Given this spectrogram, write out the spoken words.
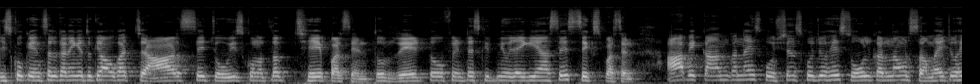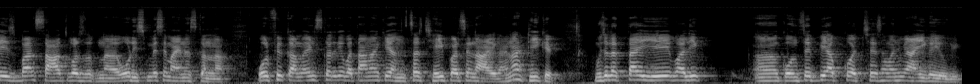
इसको कैंसिल करेंगे तो क्या होगा? चार से चौबीस को मतलब छः परसेंट। तो रेट ऑफ़ इंटरेस्ट कितनी हो जाएगी यहाँ से? Six percent. आप एक काम करना है इस क्वेश्चन को जो है सोल्व करना और समय जो है इस बार सात वर्ष रखना है और इसमें से माइनस करना। और फिर कमेंट्स करके बताना कि आंसर छः परसेंट आएगा, है ना? ठीक है। मुझे लगता है ये वाली कॉन्सेप्ट भी आपको अच्छे समझ में आई गई होगी।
